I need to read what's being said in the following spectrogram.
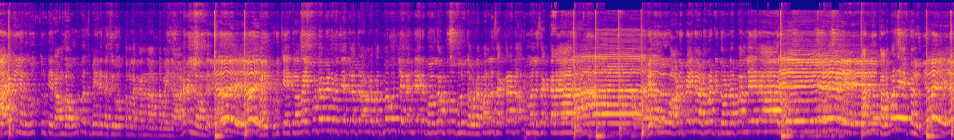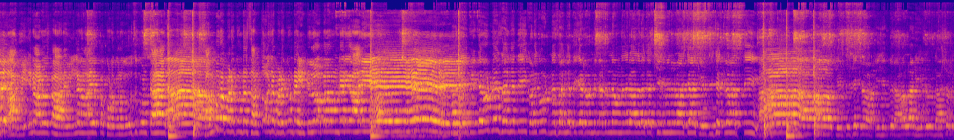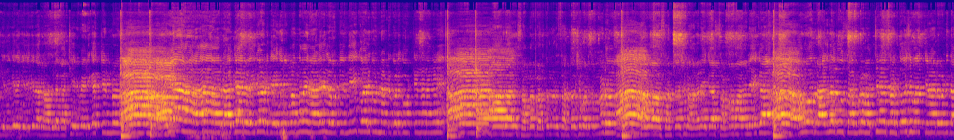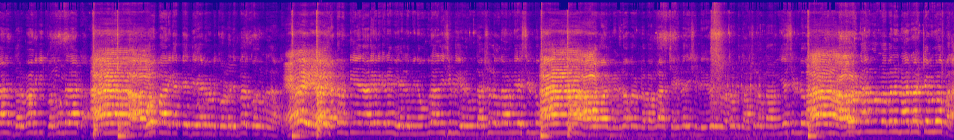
ఆడపిల్లను చూస్తుంటే రంభ ఊర్వశి మేనక శిరోత్తముల కన్నా అందమైన ఆడపిల్ల ఉన్నది మరి కుడి చేతుల వైకుంఠ వేడుక చేతుల ద్రావణ పద్మపుత్లే కంజేరు భోగం పురుగులు దౌడ పళ్ళు సక్కన దానిమ్మలు సక్కన ఎరువులు వాడిపోయిన అటువంటి దొండ పళ్ళేనా యొక్క కొడుకును చూసుకుంటా సంబుర పడకుండా సంతోష పడకుండా ఇంటి లోపల ఉండరు ఉన్న సంగతి కొడుకు ఉన్న సంగతి ఎటువంటి నడుల్లో ఉన్నది రాజులకు చిరుమిన రాజా కీర్తి చక్రవర్తి. కీర్తి చక్రవర్తి చెప్పి రావాలని ఏడుగురు దాసులు గిద గిద గిద గిద రాజులకు చిరు వేడికి వచ్చిండ్రు. రాజా రోజోటి దగ్గరికి అందమైన అడవిలో పుట్టింది కోరుకున్నట్టు కొడుకు రాజు సంబరపడుతున్నాడు సంతోషపడుతున్నాడు. సంతోషం ఆగలేక సంబరం ఆగలేక రాజులకు సంబరం వచ్చిన సంతోషం వచ్చినటువంటి దాని ధర్మానికి కొలువు ఉండదాట. కోపానికి అత్తే అటువంటి కొరడ దెబ్బల కొలువు ఉండదాట. అటువంటి ఏనాడు కనుకనే ఏళ్ళ మీద ఉంగరాలు తీసిండు ఏడుగురు దాసులకు దానం చేసిండు. వాడి మెడ లోపల ఉన్న బంగారు చైన్లు తీసిండు అటువంటి దాసులకు దానం చేసిండు. నా ఊరు లోపల నా రాజ్యం లోపల.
